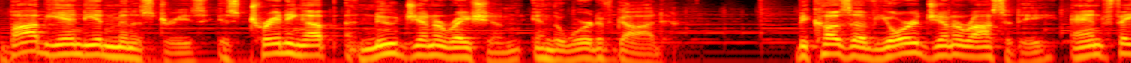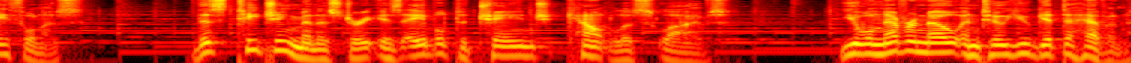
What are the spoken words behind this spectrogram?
Bob Yandian Ministries is training up a new generation in the Word of God. Because of your generosity and faithfulness, this teaching ministry is able to change countless lives. You will never know until you get to heaven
